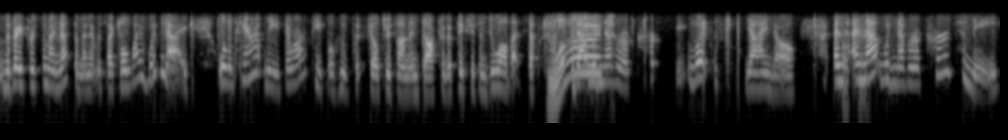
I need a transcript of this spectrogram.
The very first time I met them, and it was like, "Well, why wouldn't I?" Well, apparently there are people who put filters on and doctor their pictures and do all that stuff. What? That would never occur what yeah i know and okay. and that would never occur to me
